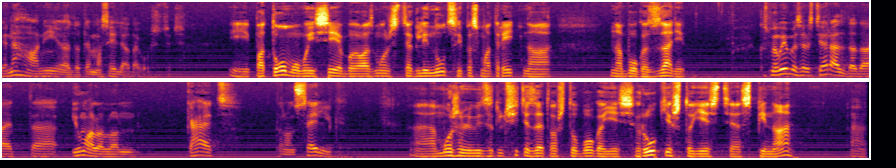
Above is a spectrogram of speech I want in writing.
ja näha nii-öelda tema seljatagust siis. И потом у Моисея была возможность оглянуться и посмотреть на, на Бога сзади. kas me võime sellest järeldada, et äh, Jumalal on käed, tal on selg, А Можем ли заключить из этого, что у Бога есть руки, что есть э, спина? Äh,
